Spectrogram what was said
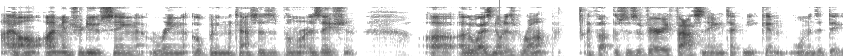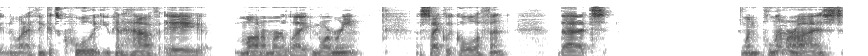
Hi all, I'm introducing ring opening metathesis polymerization, uh, otherwise known as ROMP. I thought this was a very fascinating technique and wanted to dig into it. I think it's cool that you can have a monomer like norbornene, a cyclic olefin, that when polymerized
